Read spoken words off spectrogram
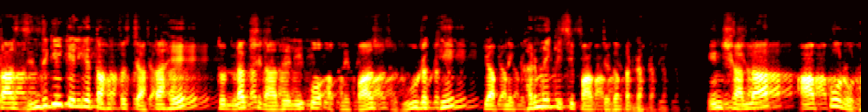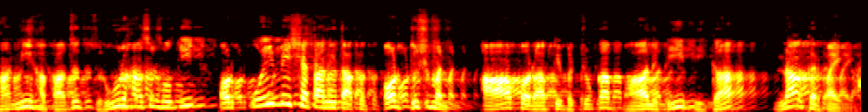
تا زندگی کے لیے تحفظ چاہتا ہے، تو نقش نادیلی کو اپنے پاس ضرور رکھیں یا اپنے گھر میں کسی پاک جگہ پر رکھ دیں۔ انشاءاللہ آپ کو روحانی حفاظت ضرور حاصل ہوگی اور کوئی بھی شیطانی طاقت اور دشمن آپ اور آپ کے بچوں کا بال بھی بیگا نہ کر پائے گا۔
